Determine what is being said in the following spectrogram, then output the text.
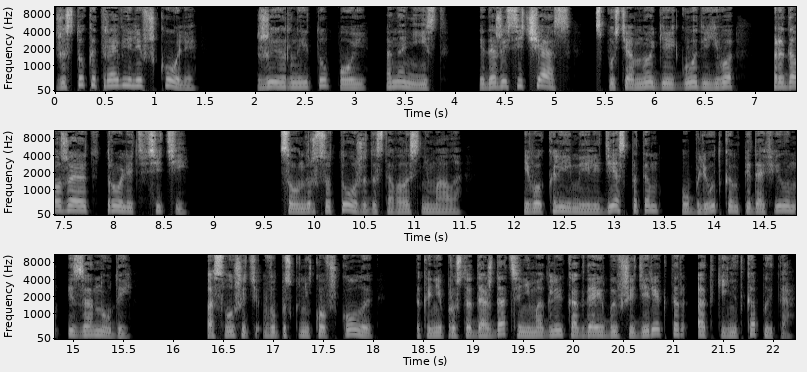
жестоко травили в школе. Жирный, тупой, анонист. И даже сейчас, спустя многие годы, его продолжают троллить в сети. Сондерсу тоже доставалось немало. Его клеймили деспотом, ублюдком, педофилом и занудой. Послушать выпускников школы, так они просто дождаться не могли, когда их бывший директор откинет копыта.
